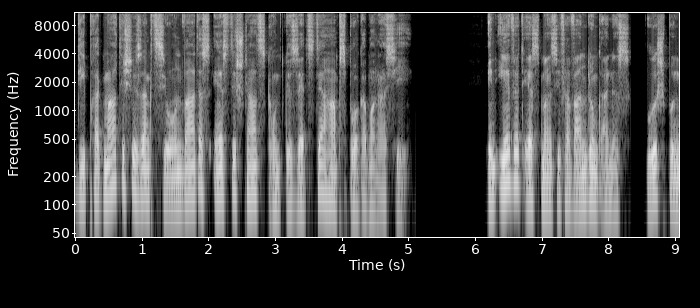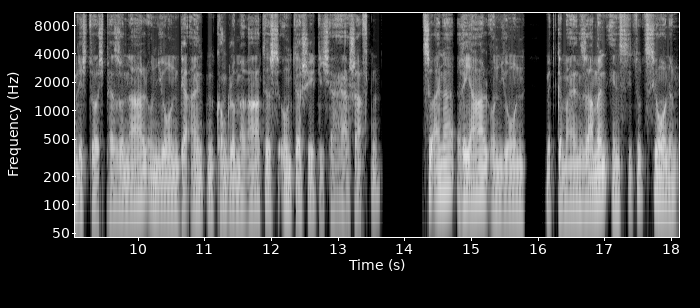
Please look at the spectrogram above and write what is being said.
Die pragmatische Sanktion war das erste Staatsgrundgesetz der Habsburger Monarchie. In ihr wird erstmals die Verwandlung eines ursprünglich durch Personalunion geeinten Konglomerates unterschiedlicher Herrschaften zu einer Realunion mit gemeinsamen Institutionen,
